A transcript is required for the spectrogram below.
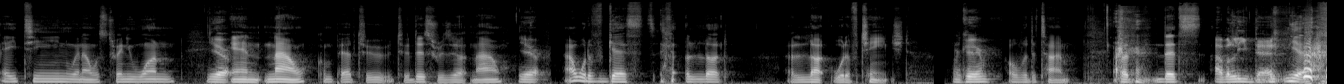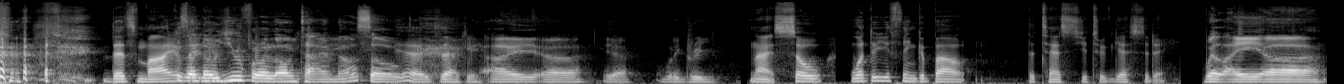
18, when I was 21, yeah, and now compared to to this result now, yeah. I would have guessed a lot, a lot would have changed Okay, over the time. But that's I believe that yeah, that's my because I know you for a long time now. So Yeah, exactly. I, uh, yeah, would agree. Nice. So, what do you think about the test you took yesterday? Well, I, uh,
